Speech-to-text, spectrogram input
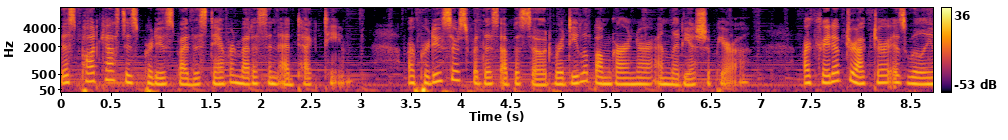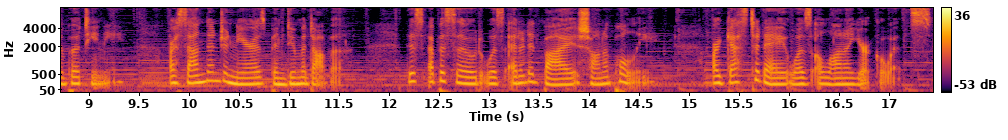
This podcast is produced by the Stanford Medicine EdTech team. Our producers for this episode were Dila Bumgardner and Lydia Schapira. Our creative director is William Bottini. Our sound engineer is Bindu Madava. This episode was edited by Shauna Poli. Our guest today was Ilana Yurkiewicz.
